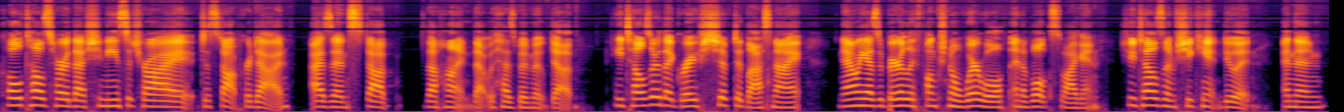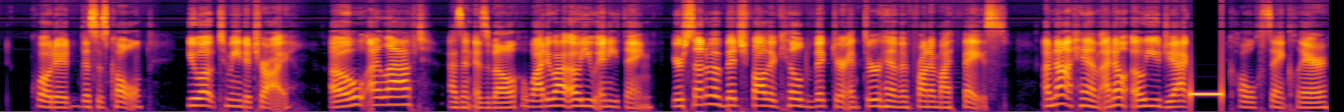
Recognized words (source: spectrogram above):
Cole tells her that she needs to try to stop her dad, as in stop the hunt that has been moved up. He tells her that Grace shifted last night. Now he has a barely functional werewolf in a Volkswagen. She tells him she can't do it. And then, quoted, this is Cole, you owe it to me to try. Oh, I laughed, as in Isabel. Why do I owe you anything? Your son of a bitch father killed Victor and threw him in front of my face. I'm not him. I don't owe you jack, Cole St. Clair.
